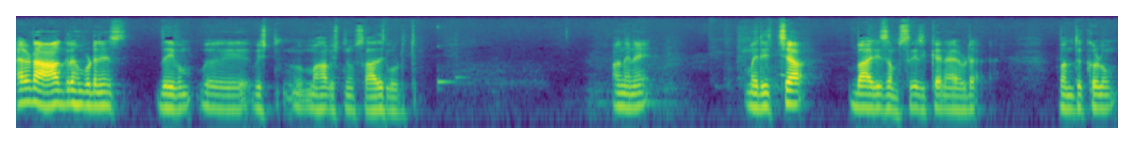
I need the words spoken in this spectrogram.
അയാളുടെ ആഗ്രഹം ഉടനെ ദൈവം വിഷ്ണു മഹാവിഷ്ണു സാധിച്ചു കൊടുത്തു. അങ്ങനെ മരിച്ച ഭാര്യ സംസ്കരിക്കാൻ അയാളുടെ ബന്ധുക്കളും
